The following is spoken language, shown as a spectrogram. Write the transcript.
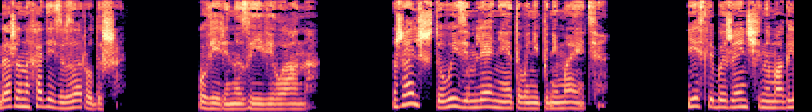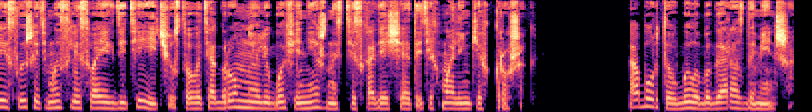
даже находясь в зародыше», — уверенно заявила она. «Жаль, что вы, земляне, этого не понимаете. Если бы женщины могли слышать мысли своих детей и чувствовать огромную любовь и нежность, исходящие от этих маленьких крошек, абортов было бы гораздо меньше.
